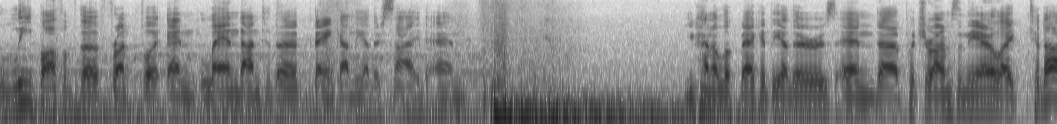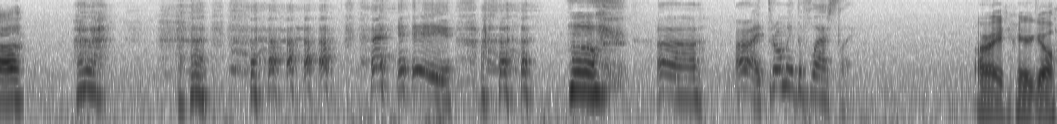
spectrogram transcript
leap off of the front foot and land onto the bank on the other side. And you kind of look back at the others and uh, put your arms in the air like, ta da! Hey! uh, all right, throw me the flashlight. All right, here you go.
